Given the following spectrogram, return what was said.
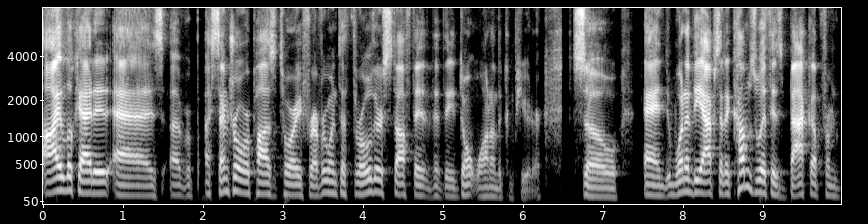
I look at it as a, a central repository for everyone to throw their stuff that, that they don't want on the computer. So and one of the apps that it comes with is backup from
